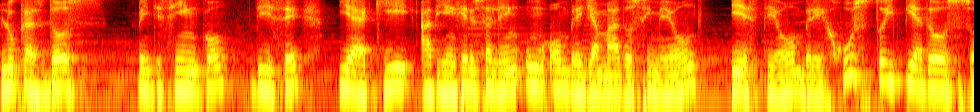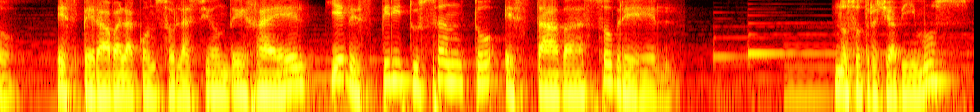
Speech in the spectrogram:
Lucas 2, 25 dice, y aquí había en Jerusalén un hombre llamado Simeón, y este hombre justo y piadoso esperaba la consolación de Israel, y el Espíritu Santo estaba sobre él. Nosotros ya vimos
